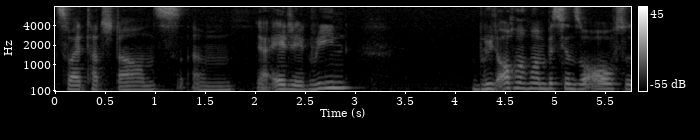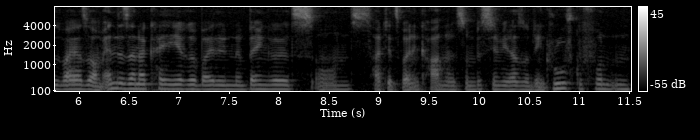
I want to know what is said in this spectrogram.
zwei Touchdowns. Ähm, ja, AJ Green blüht auch noch mal ein bisschen so auf. So war ja so am Ende seiner Karriere bei den Bengals und hat jetzt bei den Cardinals so ein bisschen wieder so den Groove gefunden.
